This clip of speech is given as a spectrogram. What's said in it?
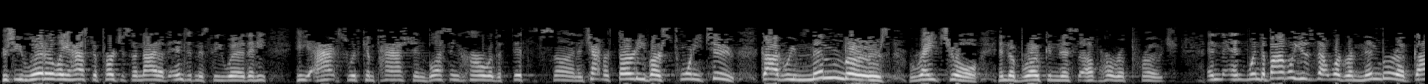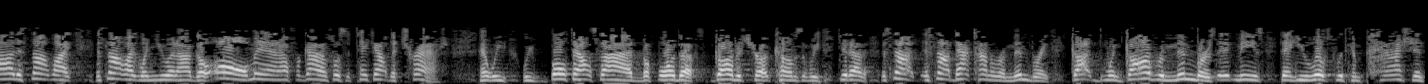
who she literally has to purchase a night of intimacy with, and he, he acts with compassion, blessing her with a fifth son. In chapter 30, verse 22, God remembers Rachel in the brokenness of her reproach. And, and when the Bible uses that word remember of God, it's not like, it's not like when you and I go, oh man, I forgot I'm supposed to take out the trash. And we, we bolt outside before the garbage truck comes and we get out. It's not, it's not that kind of remembering. God, when God remembers, it means that He looks with compassion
